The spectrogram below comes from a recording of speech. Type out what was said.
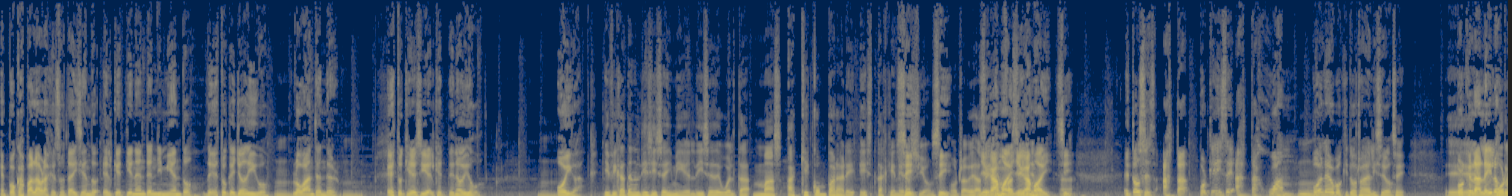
en pocas palabras, Jesús está diciendo, el que tiene entendimiento de esto que yo digo, Mm. lo va a entender. Mm. Esto quiere decir el que tiene oído, oiga. Y fíjate en el 16, Miguel dice de vuelta, más, ¿a qué compararé esta generación? Sí, sí. Otra vez. Llegamos ahí, llegamos ahí, sí. Ah, Entonces, hasta, ¿por qué dice hasta Juan? Mm. ¿Puedes leer un poquito otra vez, Eliseo? sí. Eh, Porque la ley los porque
